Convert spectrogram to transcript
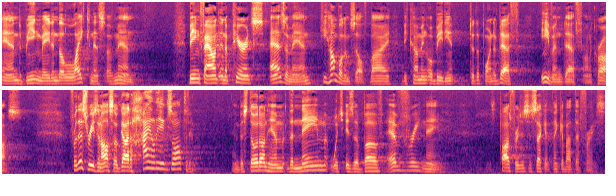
and being made in the likeness of men. Being found in appearance as a man, he humbled himself by becoming obedient to the point of death, even death on a cross. For this reason also, God highly exalted him and bestowed on him the name which is above every name. Just pause for just a second, think about that phrase.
